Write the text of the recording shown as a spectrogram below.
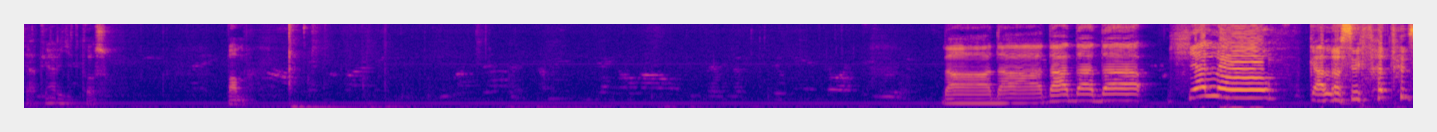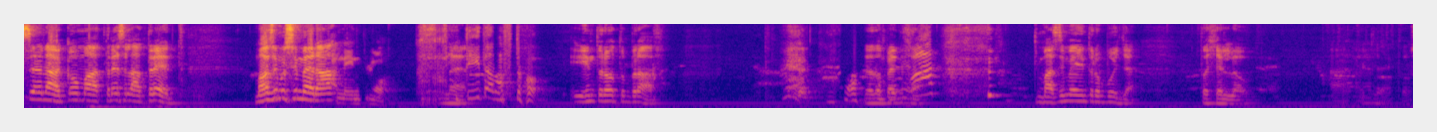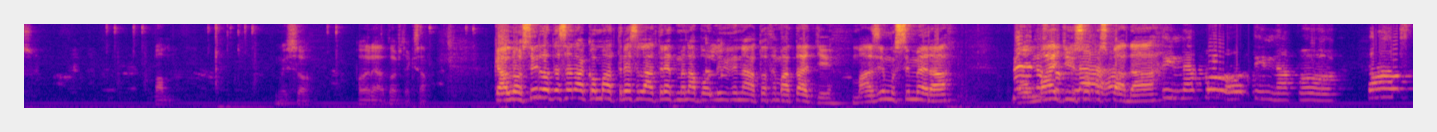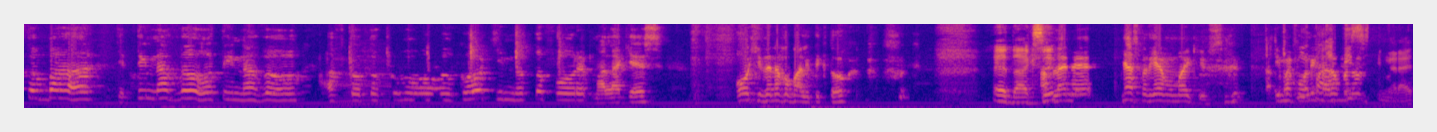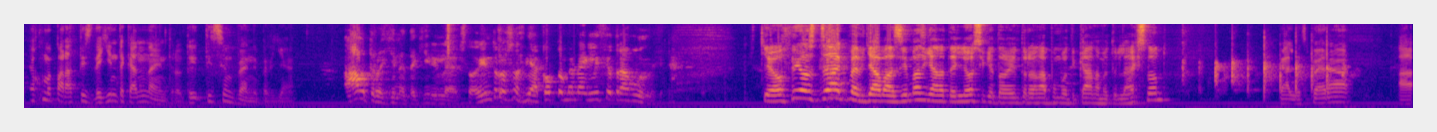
Γιατί αργεί τόσο. Πάμε. Da da da da da. Hello! Καλώς ήρθατε σε ένα ακόμα Τρέσλα Τρέτ. Μαζί μου σήμερα. Είναι intro. Ναι. Τι ήταν αυτό; Intro του Μπραφ. Δεν το πέτυχα. Μαζί με intro μπούγια. Το hello. Τι άλλο τόσο. Πάμε. Μισό. Ωραία, το έφτιαξα. Καλώς ήρθατε σε ένα ακόμα Τρέσλα Τρέτ με ένα πολύ δυνατό θεματάκι. Μαζί μου σήμερα ο Μπαίνω στο Μάκης κλαμπ, όπως πάντα. Τι να πω, τι να πω. Πάω στο μπαρ και τι να δω, τι να δω. Αυτό το κο- κόκκινο το φόρε. Μαλάκες. Όχι, δεν έχω βάλει TikTok. Εντάξει. Απλά είναι. Γεια σας παιδιά, είμαι ο Μάκης. Είμαι Έχουμε πολύ χαρούμενος. παρατήσει σήμερα. ε. Το έχουμε παρατήσει. Δεν γίνεται κανένα intro. Τι, τι συμβαίνει, παιδιά; Outro γίνεται, κύριε Στο intro σας διακόπτω με ένα ηλίθιο τραγούδι. Και ο Θείος Τζακ, παιδιά, μαζί μας για να τελειώσει και το intro να πούμε ότι κάναμε τουλάχιστον. Καλησπέρα. Α,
